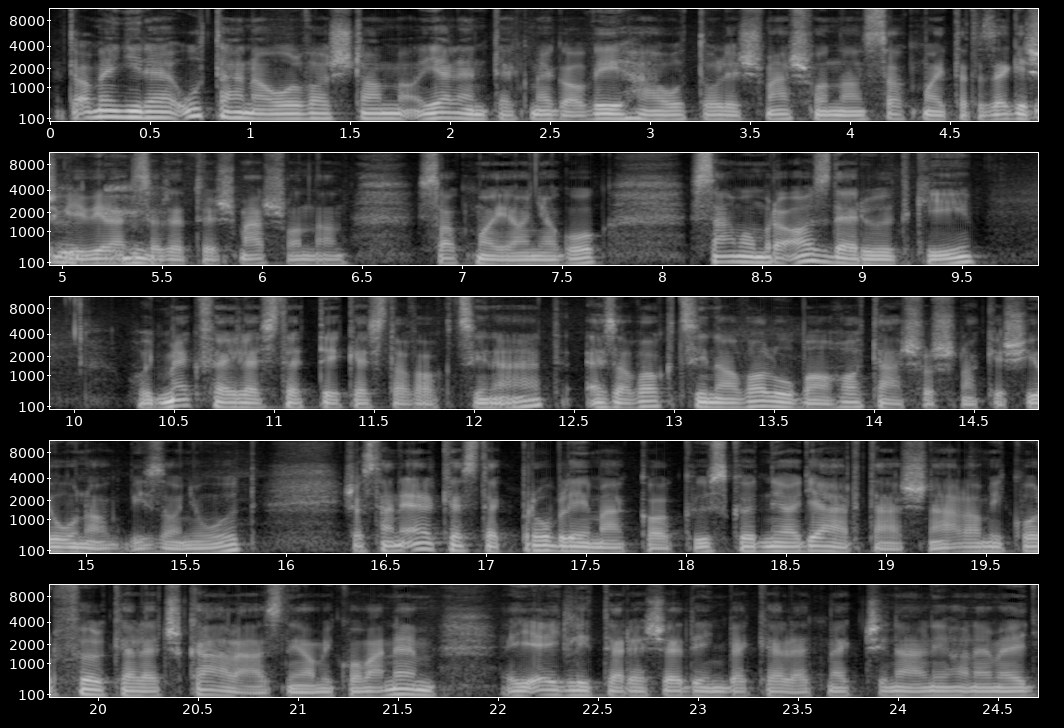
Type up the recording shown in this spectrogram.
Hát amennyire utána olvastam, jelentek meg a WHO-tól és máshonnan szakmai, tehát az egészségügyi világszervezetől és máshonnan szakmai anyagok. Számomra az derült ki, hogy megfejlesztették ezt a vakcinát, ez a vakcina valóban hatásosnak és jónak bizonyult, és aztán elkezdtek problémákkal küzdködni a gyártásnál, amikor föl kellett skálázni, amikor már nem egy egy literes edénybe kellett megcsinálni, hanem egy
